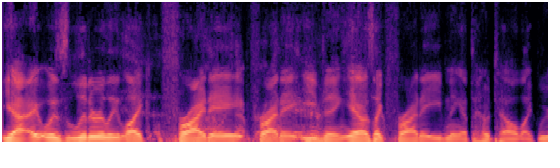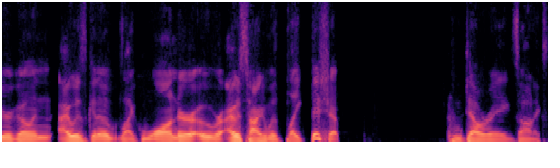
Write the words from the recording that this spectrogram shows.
Yeah, it was literally like Friday after I got Friday evening. Yeah, it was like Friday evening at the hotel. Like we were going I was gonna like wander over. I was talking with Blake Bishop from Delray Exotics.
